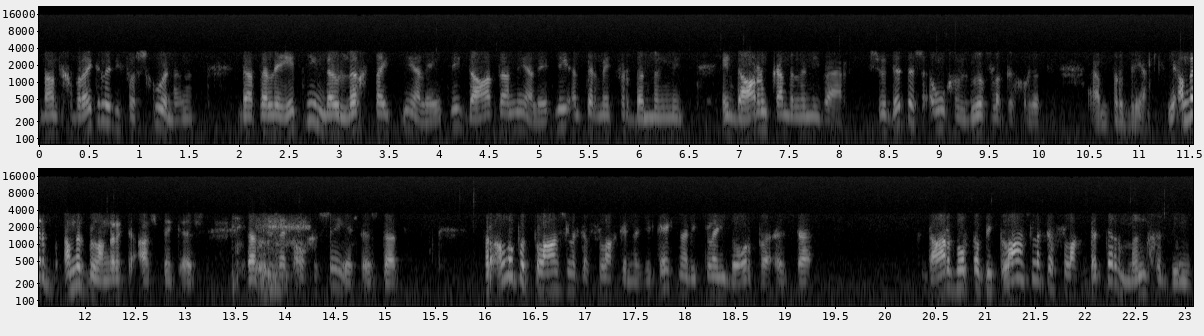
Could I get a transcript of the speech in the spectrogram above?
dan gebruik hulle die verskoning dat hulle het nie nou ligtyd nie, hulle het nie data nie, hulle het nie internetverbinding nie en daarom kan hulle nie werk. So dit is 'n ongelooflike groot um, probleem. Die ander ander belangrike aspek is dat soos ek al gesê het, is dat veral op 'n plaaslike vlak en as jy kyk na die klein dorpe is dat daar word op die plaaslike vlak bitter min gedoen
